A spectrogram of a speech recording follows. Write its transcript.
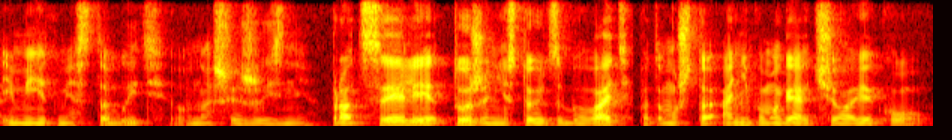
имеет место быть в нашей жизни. Про цели тоже не стоит забывать, потому что они помогают человеку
